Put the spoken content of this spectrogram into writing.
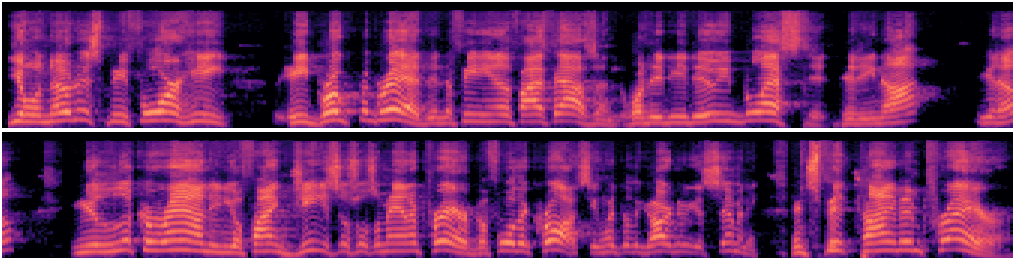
You'll notice before he he broke the bread in the feeding of the 5,000, what did he do? He blessed it, did he not? You know, you look around and you'll find Jesus was a man of prayer. Before the cross, he went to the Garden of Gethsemane and spent time in prayer.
